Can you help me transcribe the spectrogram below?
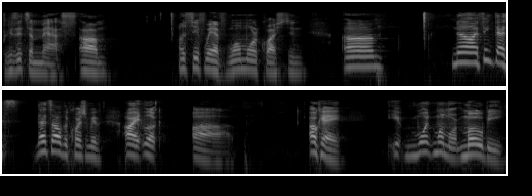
because it's a mess. Um, let's see if we have one more question. Um, no, I think that's that's all the question we have. All right, look. Uh, okay, one one more. Moby.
